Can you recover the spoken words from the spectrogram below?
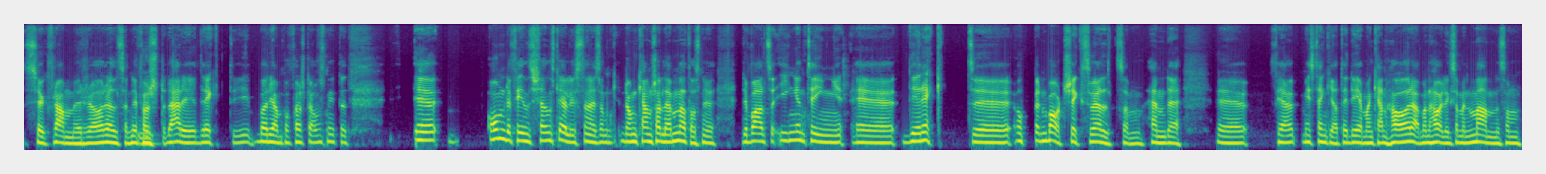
sök fram rörelsen. Det, är först, det här är direkt i början på första avsnittet. Eh, om det finns känsliga lyssnare som de kanske har lämnat oss nu. Det var alltså ingenting eh, direkt eh, uppenbart sexuellt som hände. Eh, för jag misstänker att det är det man kan höra. Man hör liksom en man som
